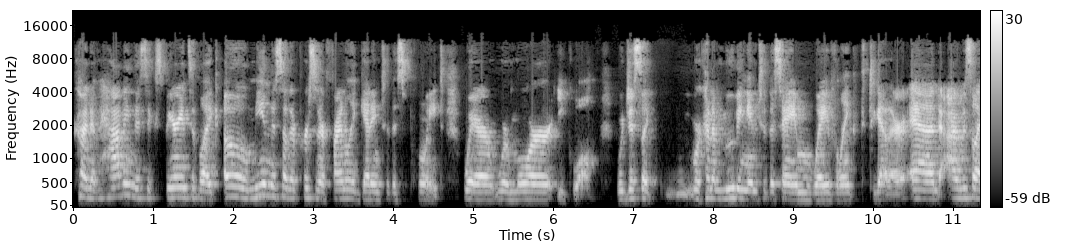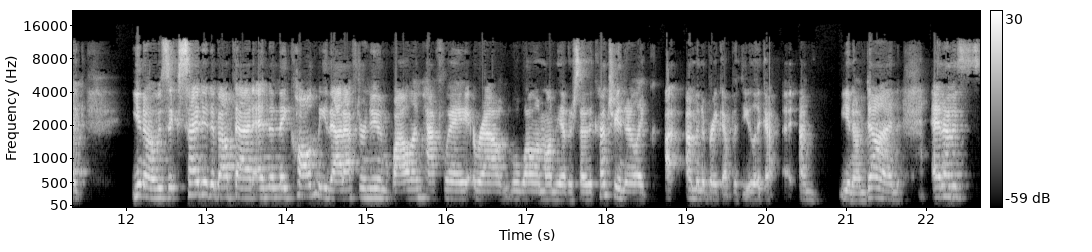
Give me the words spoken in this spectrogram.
kind of having this experience of like, oh, me and this other person are finally getting to this point where we're more equal. We're just like, we're kind of moving into the same wavelength together. And I was like, you know, I was excited about that. And then they called me that afternoon while I'm halfway around, well, while I'm on the other side of the country. And they're like, I- am going to break up with you. Like, I- I'm you know, I'm done. And I was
